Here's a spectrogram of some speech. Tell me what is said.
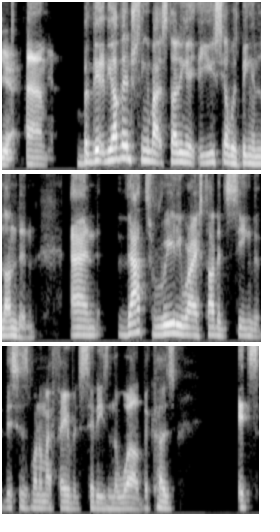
Yeah. Um, but the, the other interesting about studying at UCL was being in London. And that's really where I started seeing that this is one of my favorite cities in the world because it's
